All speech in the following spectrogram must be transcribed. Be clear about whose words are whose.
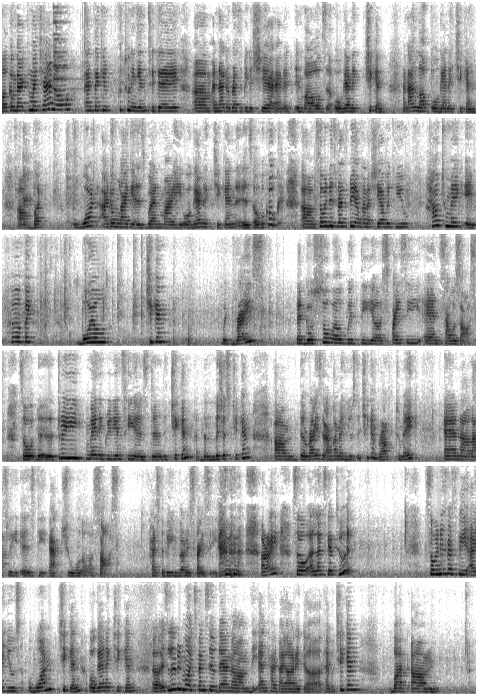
Speaker 1: welcome back to my channel and thank you for tuning in today. Um, another recipe to share and it involves organic chicken and I love organic chicken. Uh, but what I don't like is when my organic chicken is overcooked. Um, so in this recipe I'm gonna share with you how to make a perfect boiled chicken with rice that goes so well with the uh, spicy and sour sauce. So the, the, three main ingredients here is the, the chicken delicious chicken um, the rice that I'm gonna use the chicken broth to make and uh, lastly is the actual uh, sauce has to be very spicy all right so uh, let's get to it so in this recipe, I use one chicken, organic chicken. Uh, it's a little bit more expensive than um, the antibiotic uh, type of chicken, but um,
